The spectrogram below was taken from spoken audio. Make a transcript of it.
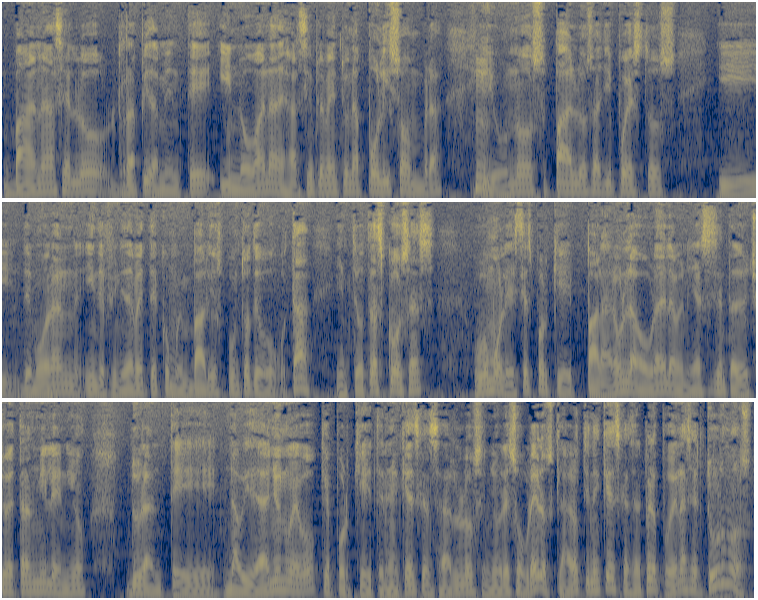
van a hacerlo rápidamente y no van a dejar simplemente una polisombra y unos palos allí puestos y demoran indefinidamente como en varios puntos de Bogotá. Entre otras cosas, hubo molestias porque pararon la obra de la avenida 68 de Transmilenio durante Navidad y Año Nuevo, que porque tenían que descansar los señores obreros. Claro, tienen que descansar, pero pueden hacer turnos.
